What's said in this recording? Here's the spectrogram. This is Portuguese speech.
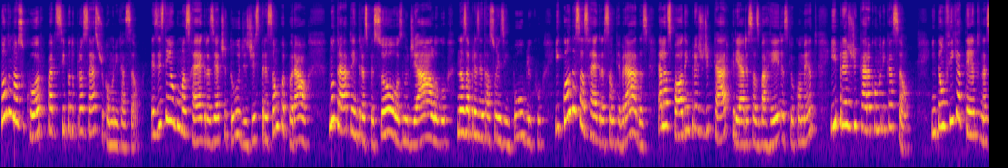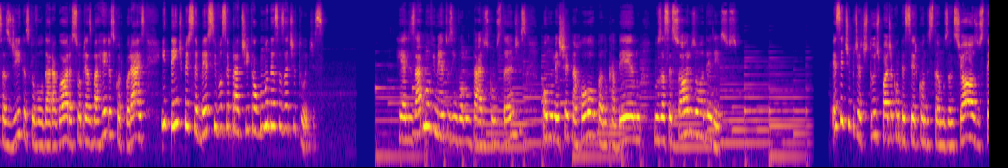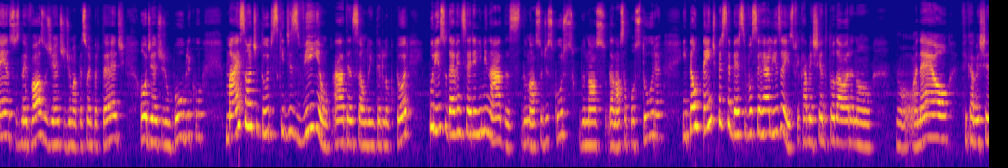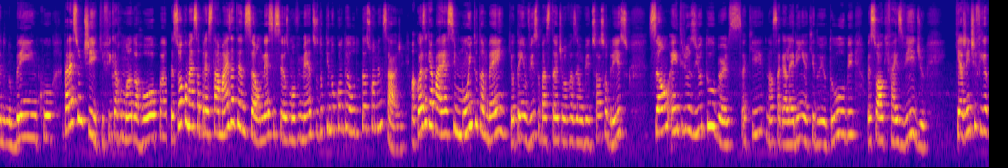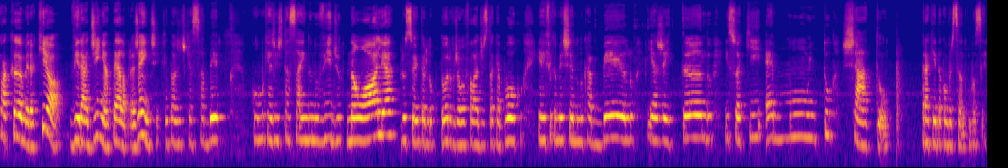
Todo o nosso corpo participa do processo de comunicação. Existem algumas regras e atitudes de expressão corporal no trato entre as pessoas, no diálogo, nas apresentações em público, e quando essas regras são quebradas, elas podem prejudicar, criar essas barreiras que eu comento e prejudicar a comunicação. Então fique atento nessas dicas que eu vou dar agora sobre as barreiras corporais e tente perceber se você pratica alguma dessas atitudes realizar movimentos involuntários constantes, como mexer na roupa, no cabelo, nos acessórios ou adereços. Esse tipo de atitude pode acontecer quando estamos ansiosos, tensos, nervosos diante de uma pessoa importante ou diante de um público, mas são atitudes que desviam a atenção do interlocutor, por isso devem ser eliminadas do nosso discurso, do nosso, da nossa postura. Então tente perceber se você realiza isso, ficar mexendo toda hora no, no anel, fica mexendo no brinco. Parece um tique, fica arrumando a roupa. A pessoa começa a prestar mais atenção nesses seus movimentos do que no conteúdo da sua mensagem. Uma coisa que aparece muito também, que eu tenho visto bastante, vou fazer um vídeo só sobre isso, são entre os youtubers. Aqui, nossa galerinha aqui do YouTube, o pessoal que faz vídeo que a gente fica com a câmera aqui, ó, viradinha a tela pra gente. Então a gente quer saber como que a gente está saindo no vídeo, não olha para o seu interlocutor, já vou falar disso daqui a pouco, e aí fica mexendo no cabelo e ajeitando. Isso aqui é muito chato para quem está conversando com você.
